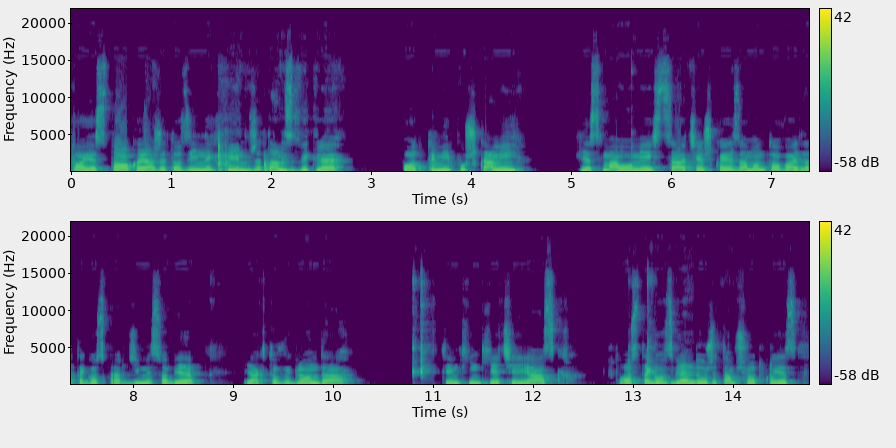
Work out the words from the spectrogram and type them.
to jest to, kojarzę to z innych firm, że tam zwykle pod tymi puszkami jest mało miejsca, ciężko je zamontować, dlatego sprawdzimy sobie, jak to wygląda w tym kinkiecie Jaskr. To z tego względu, że tam w środku jest,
